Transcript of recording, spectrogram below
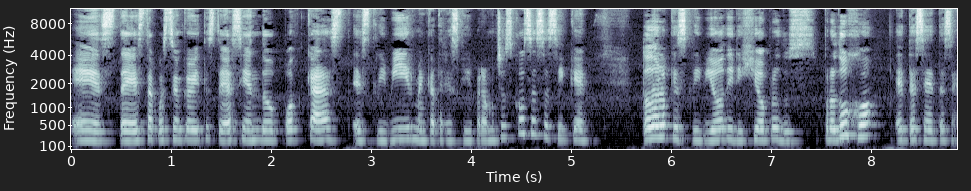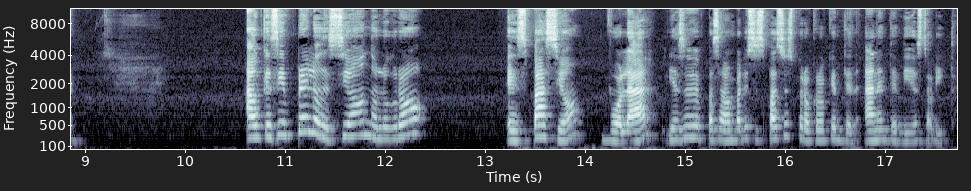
este, esta cuestión que ahorita estoy haciendo, podcast, escribir, me encantaría escribir para muchas cosas, así que todo lo que escribió, dirigió, produjo, etc., etc. Aunque siempre lo deseó, no logró espacio, volar, ya se me pasaron varios espacios, pero creo que han entendido hasta ahorita.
